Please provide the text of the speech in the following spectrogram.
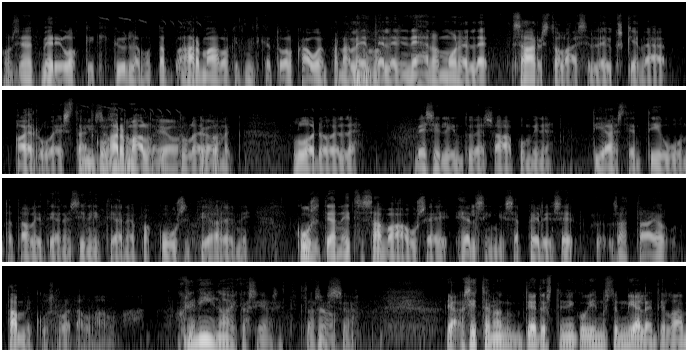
on siinä nyt merilokkikin kyllä, mutta harmaalokit, mitkä tuolla kauempana lentelee, niin nehän on monelle saaristolaiselle yksi kevään airueista, niin, että kun harmaalokit tulee tuonne luodoille, vesilintujen saapuminen, tiaisten tiuunta, talitiainen, sinitiainen, jopa kuusitiainen, niin kuusitiainen itse savaa usein Helsingissä pelin. Se saattaa jo tammikuussa ruveta laulaa. Onko ne niin aikaisia sitten tosissaan? No. Ja sitten on tietysti niin kuin ihmisten mielentilaa,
